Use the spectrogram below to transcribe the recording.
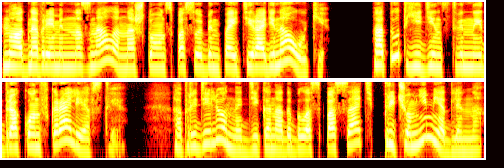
но одновременно знала, на что он способен пойти ради науки. А тут единственный дракон в королевстве. Определенно, дико надо было спасать, причем немедленно.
